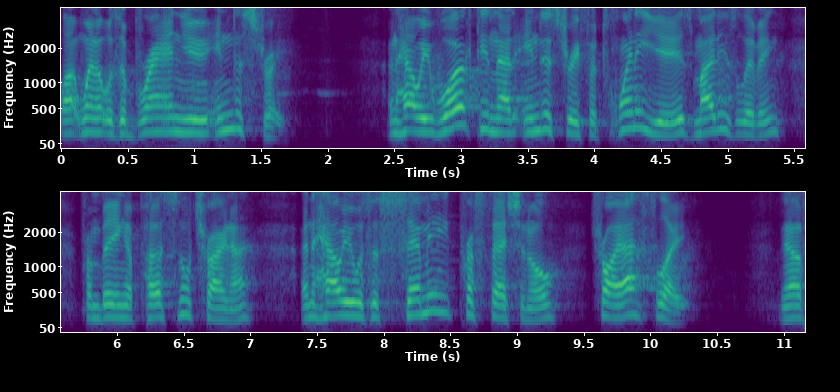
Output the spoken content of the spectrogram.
like when it was a brand new industry, and how he worked in that industry for 20 years, made his living from being a personal trainer, and how he was a semi professional triathlete. Now,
